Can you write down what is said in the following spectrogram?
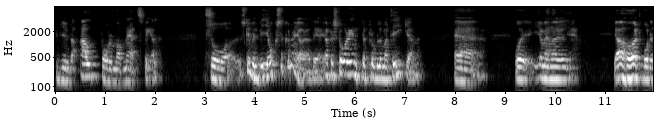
förbjuda all form av nätspel så skulle väl vi också kunna göra det. Jag förstår inte problematiken. Eh, och jag menar, jag har hört både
